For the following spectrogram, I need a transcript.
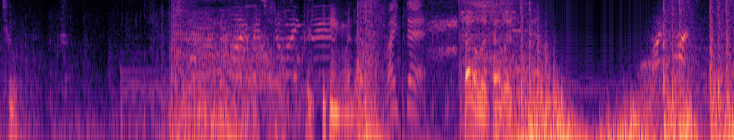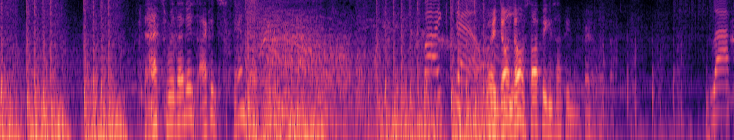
Two. Brenda and Sophie. They're picking window. Right there. Try to live. Try to live. if you can. That's where that is. I could spam that. Spike down. Wait, don't don't stop peeking. Stop peeking. Brenda went back. Last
